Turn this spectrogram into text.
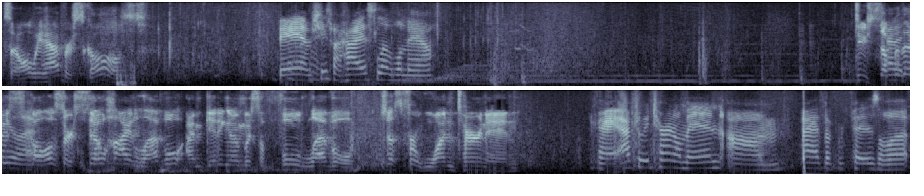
So all we have are skulls. Damn, she's my highest level now. Dude, some of those skulls are so high level, I'm getting almost a full level just for one turn in. Okay, after we turn them in, um, I have a proposal up.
